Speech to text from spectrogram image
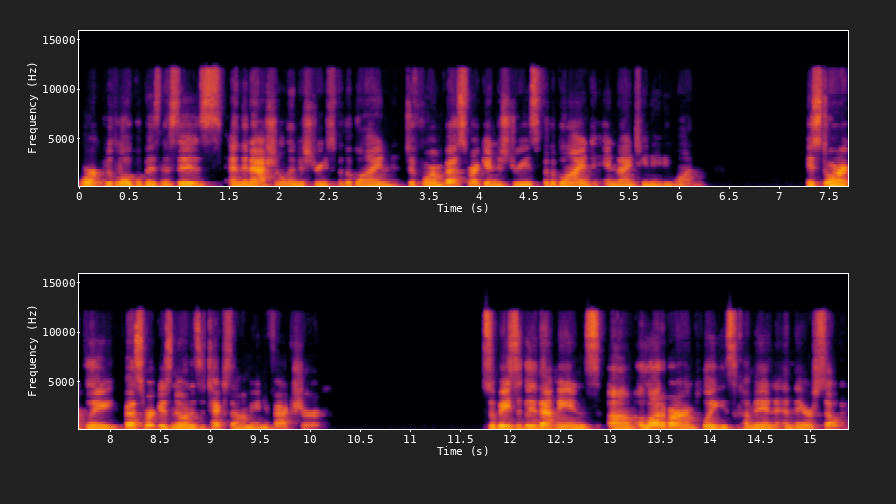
worked with local businesses and the national industries for the blind to form Bestwork Industries for the blind in 1981. Historically, Bestwork is known as a textile manufacturer. So basically, that means um, a lot of our employees come in and they are sewing.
